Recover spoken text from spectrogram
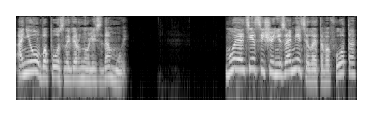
Они оба поздно вернулись домой. Мой отец еще не заметил этого фото.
